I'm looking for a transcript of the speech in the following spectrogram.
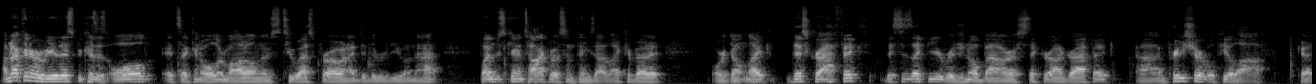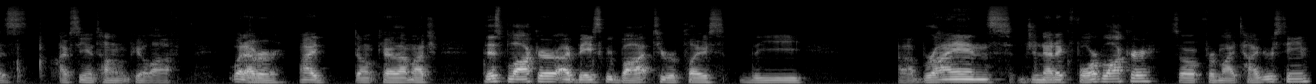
I'm not going to review this because it's old. It's like an older model, and there's 2S Pro, and I did the review on that. But I'm just going to talk about some things I like about it or don't like. This graphic, this is like the original Bauer sticker-on graphic. Uh, I'm pretty sure it will peel off because I've seen a ton of them peel off whatever. I don't care that much. This blocker I basically bought to replace the uh, Brian's GNETiK 4 blocker. So for my Tigers team,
